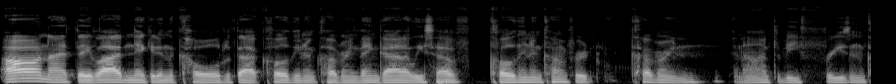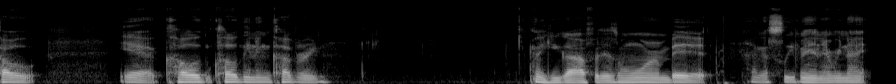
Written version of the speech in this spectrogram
All night they lie naked in the cold without clothing or covering. Thank God at least have clothing and comfort covering, and I have to be freezing cold. Yeah, cold clothing and covering. Thank you God for this warm bed I can sleep in every night.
